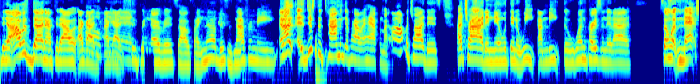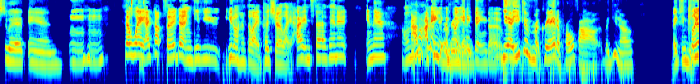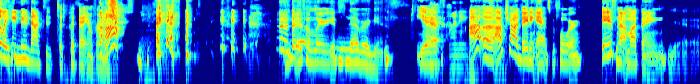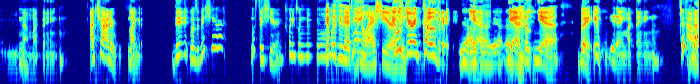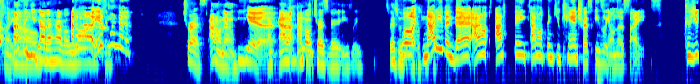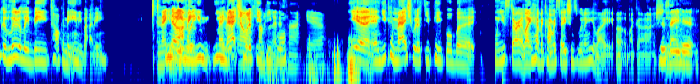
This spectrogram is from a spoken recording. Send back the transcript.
yeah, I was done after that. I got oh, I got super nervous. So I was like, no, this is not for me. And I just the timing of how it happened, like, oh, I'm gonna try this. I tried, and then within a week, I meet the one person that I somewhat matched with, and mm-hmm. so wait, I thought so. It doesn't give you. You don't have to like put your like height and stuff in it in there. I, I, I mean, you can put anything though. Yeah, you can create a profile, but you know, Clearly, he knew not to, to put that information. that is hilarious. Never again. Yeah, I uh I've tried dating apps before. It's not my thing. Yeah, not my thing. I tried it like this was it this year? What's this year? 2021? It was either at 20, the end of last year. It was during COVID. Yeah, yeah, okay, yeah, yeah, the, yeah. But it it ain't my thing. I, that's, like, I no. think you gotta have a. I don't know. It's kind of trust. I don't know. Yeah, I, I, don't. I don't trust very easily. Especially well, not even that. I don't. I think. I don't think you can trust easily on those sites because you could literally be talking to anybody. And they you know, I mean, you you match with like a few people. Not, yeah. Yeah, and you can match with a few people, but when you start like having conversations with them, you're like, oh my gosh, this ain't know. it.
